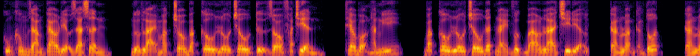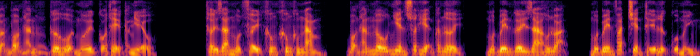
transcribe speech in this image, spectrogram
cũng không dám cao điệu ra sân, ngược lại mặc cho bắc câu lô châu tự do phát triển, theo bọn hắn nghĩ, bắc câu lô châu đất này vực bao la chi địa, càng loạn càng tốt, càng loạn bọn hắn cơ hội mới có thể càng nhiều. Thời gian một năm bọn hắn ngẫu nhiên xuất hiện các nơi, một bên gây ra hỗn loạn, một bên phát triển thế lực của mình.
